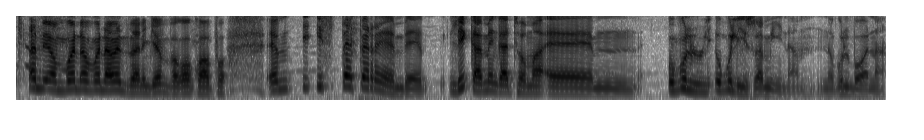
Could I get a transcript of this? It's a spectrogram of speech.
Thani uyambona bona wenzani ngemva kwakwapho em isipeperembe ligama engathoma em ukul- ukulizwa mina nokulibona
